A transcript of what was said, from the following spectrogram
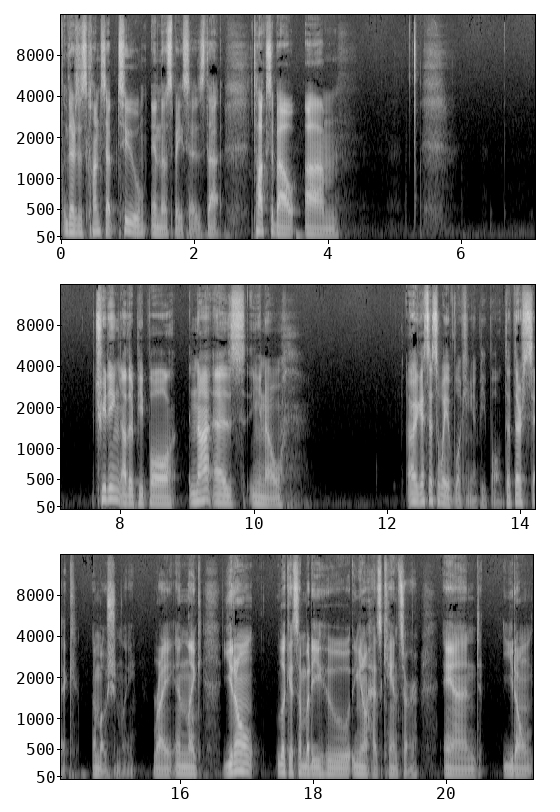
there's this concept too in those spaces that talks about um, treating other people not as you know or i guess that's a way of looking at people that they're sick emotionally right? And like you don't look at somebody who you know has cancer and you don't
